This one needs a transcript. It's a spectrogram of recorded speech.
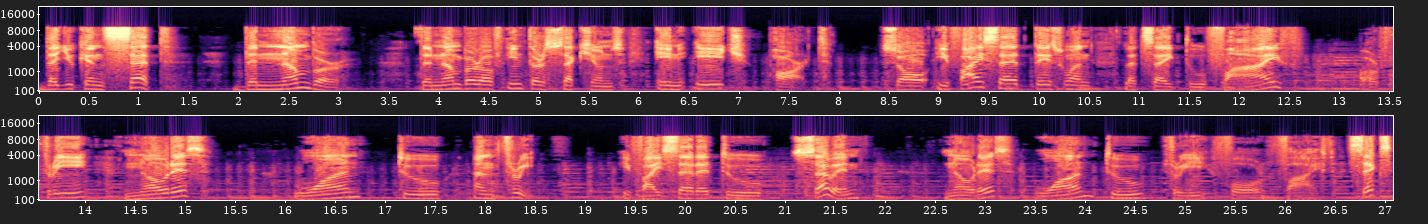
that you can set the number the number of intersections in each part. So if I set this one, let's say to 5 or 3, notice 1, 2, and 3. If I set it to 7, notice 1, 2, 3, 4, 5, 6,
